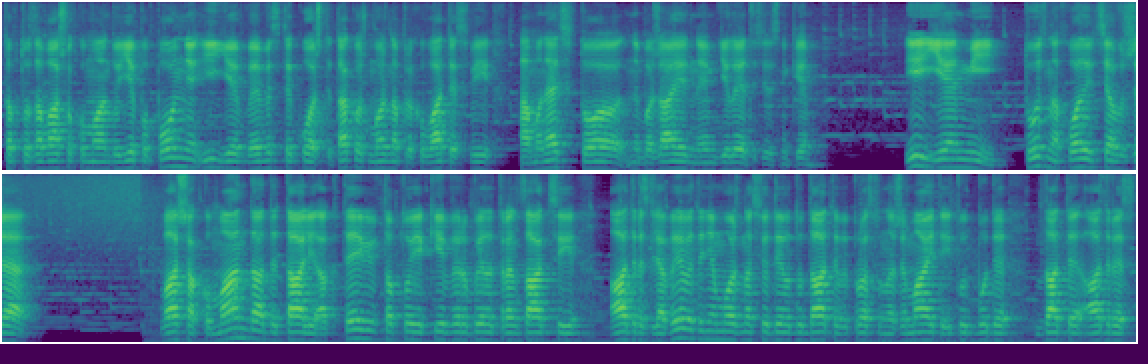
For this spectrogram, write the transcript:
тобто за вашу команду є поповнення і є вивести кошти. Також можна приховати свій гаманець, хто не бажає ним ділитися з ніким. І є мій. Тут знаходиться вже ваша команда, деталі активів, тобто які ви робили транзакції. Адрес для виведення можна сюди додати. Ви просто нажимаєте і тут буде дати адрес,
